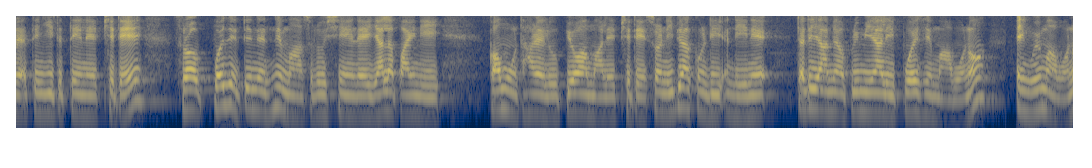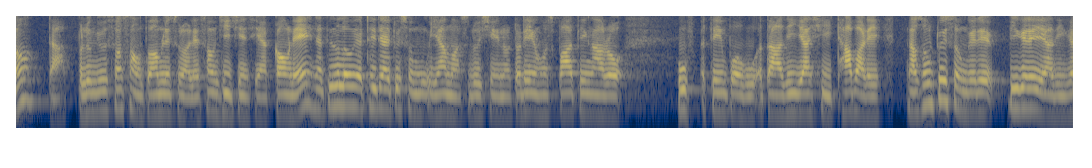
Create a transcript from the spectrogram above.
တဲ့အသင်းကြီးတစ်သင်းလည်းဖြစ်တယ်ဆိုတော့ပွဲစဉ်တင်းတဲ့နှစ်မှာဆိုလို့ရှိရင်လည်းရလက်ပိုင်းတွေ ကောင်းမွန်ထားတယ်လို့ပြောရမှာလည်းဖြစ်တယ်ဆိုတော့နီးပြကွန်တီအနေနဲ့တတိယမြောက်ပရီးမီးယားလိပွဲစဉ်မှာပေါ့နော်အိမ်ဝင်းမှာပေါ့နော်ဒါဘယ်လိုမျိုးဆွမ်းဆောင်သွားမလဲဆိုတာလည်းစောင့်ကြည့်ခြင်းစရာကောင်းတယ်နှစ်သင်းစလုံးရဲ့ထိတိုက်တွေ့ဆုံမှုအရာမှာဆိုလို့ရှိရင်တော့တော်တင်ဟော့စပါတင်ကတော့ Wolf အသင်းပေါ်ကိုအသာစီးရရှိထားပါတယ်နောက်ဆုံးတွေ့ဆုံခဲ့တဲ့ပြီးခဲ့တဲ့ရာသီက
